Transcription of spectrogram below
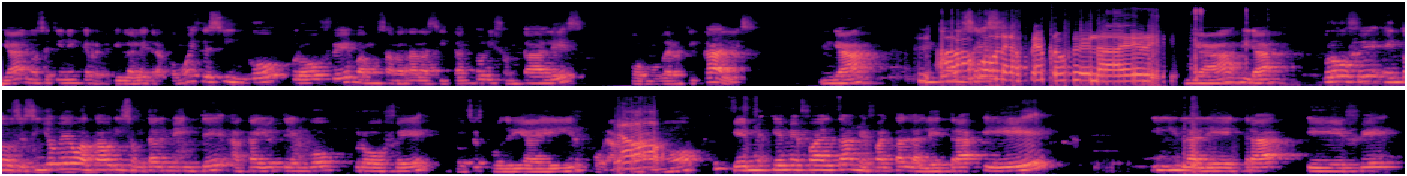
ya no se tienen que repetir las letras. Como es de 5, profe, vamos a agarrar así, tanto horizontales como verticales, ¿ya? Entonces, Abajo de la P, profe, la R. ya, mira, profe, entonces, si yo veo acá horizontalmente, acá yo tengo profe, entonces podría ir por acá, ¿no? ¿Qué me, qué me falta? Me falta la letra E y la letra F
